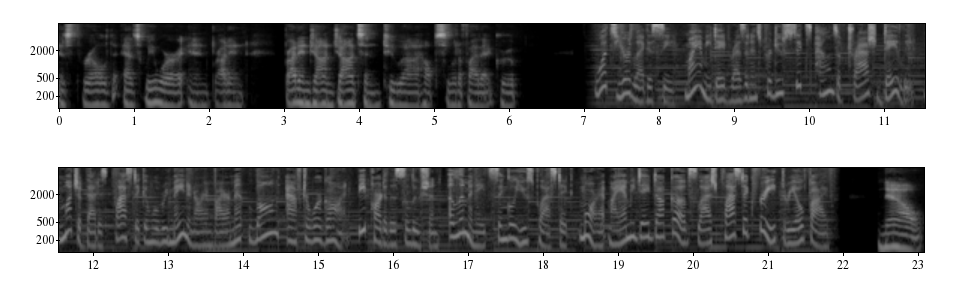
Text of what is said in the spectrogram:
as thrilled as we were and brought in brought in John Johnson to uh, help solidify that group. What's your legacy? Miami Dade residents produce six pounds of trash daily. Much of that is plastic and will remain in our environment long after we're gone. Be part of the solution. Eliminate single-use plastic. More at miamidade.gov slash plastic free 305. Now,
